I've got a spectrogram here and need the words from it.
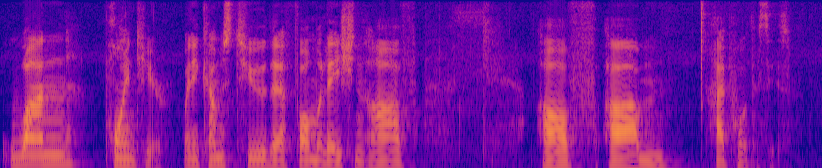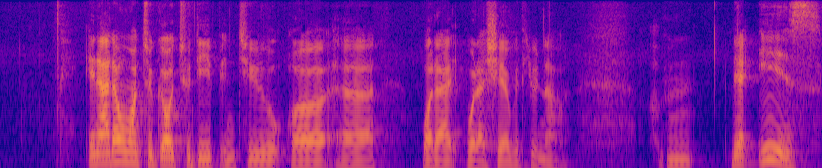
one point here when it comes to the formulation of, of um, hypotheses. And I don't want to go too deep into uh, uh, what, I, what I share with you now. Um, there is,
